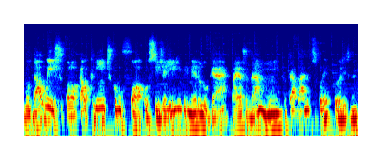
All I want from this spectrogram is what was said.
mudar o eixo, colocar o cliente como foco, ou seja, ele em primeiro lugar, vai ajudar muito o trabalho dos corretores, né?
